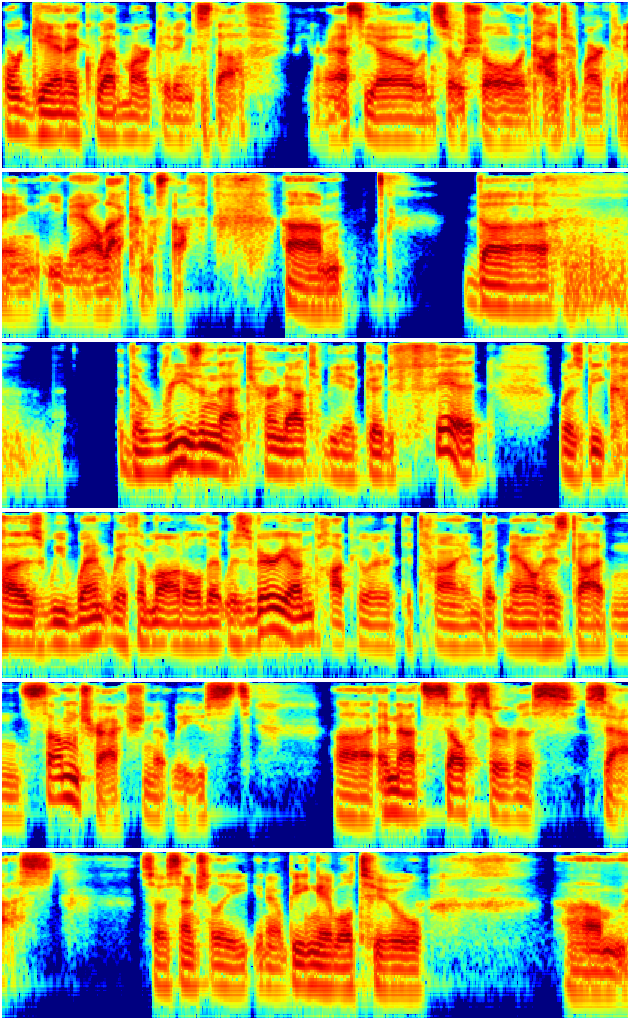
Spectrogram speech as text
organic web marketing stuff, you know, SEO and social and content marketing, email, that kind of stuff. Um, the, the reason that turned out to be a good fit was because we went with a model that was very unpopular at the time, but now has gotten some traction at least, uh, and that's self-service SaaS. So essentially, you know, being able to um,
